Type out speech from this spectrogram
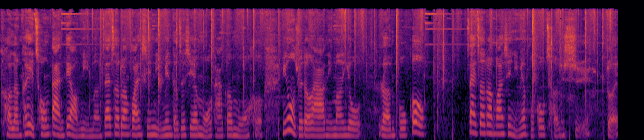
可能可以冲淡掉你们在这段关系里面的这些摩擦跟磨合，因为我觉得啊，你们有人不够在这段关系里面不够诚实，对，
